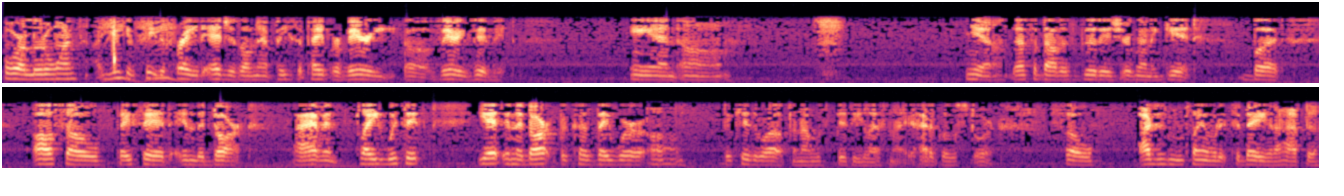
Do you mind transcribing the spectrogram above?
for a little one, you can see the frayed edges on that piece of paper very uh, very vivid. And um, yeah, that's about as good as you're gonna get. But also they said in the dark. I haven't played with it yet in the dark because they were um the kids were up and I was busy last night. I had to go to the store. So I just been playing with it today and I have to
